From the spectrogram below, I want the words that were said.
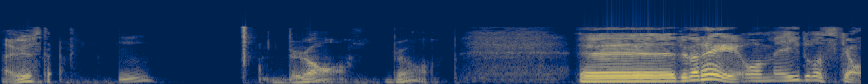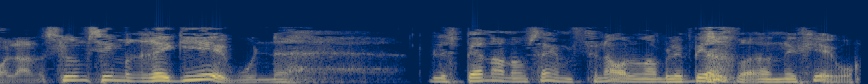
ja, just det. Mm. Bra, bra. Eh, det var det om Idrottsgalan. Sumsim region. Det blir spännande om semifinalerna blir bättre än i fjol.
